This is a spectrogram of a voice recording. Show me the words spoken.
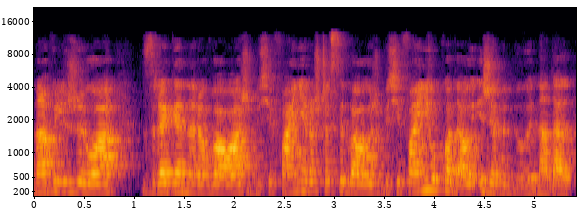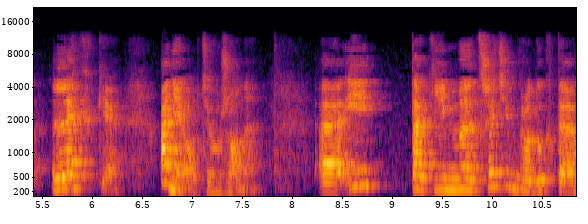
nawilżyła, zregenerowała, żeby się fajnie rozczesywały, żeby się fajnie układały i żeby były nadal lekkie a nie obciążone. E, I takim trzecim produktem,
